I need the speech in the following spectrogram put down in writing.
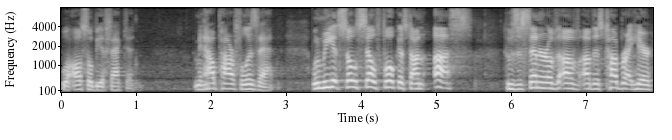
will also be affected. I mean, how powerful is that? When we get so self focused on us, who's the center of, of, of, this tub right here,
